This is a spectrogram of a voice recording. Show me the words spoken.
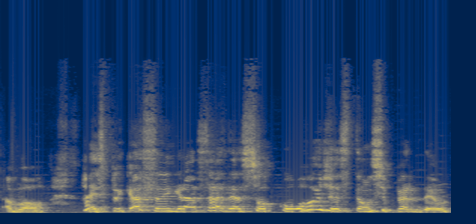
tá bom. A explicação engraçada é socorro, a gestão se perdeu.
